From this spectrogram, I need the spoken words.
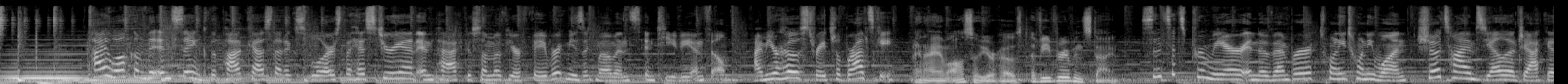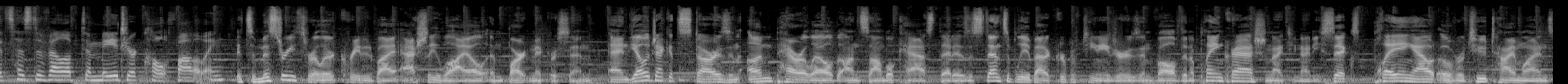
Hi, welcome to In Sync, the podcast that explores the history and impact of some of your favorite music moments in TV and film. I'm your host, Rachel Brodsky. And I am also your host, Aviv Rubenstein. Since its premiere in November 2021, Showtime's Yellow Jackets has developed a major cult following. It's a mystery thriller created by Ashley Lyle and Bart Nickerson, and Yellow Jackets stars an unparalleled ensemble cast that is ostensibly about a group of teenagers involved in a plane crash in 1996, playing out over two timelines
